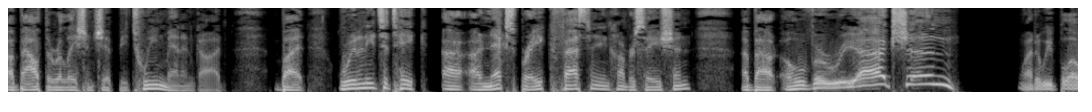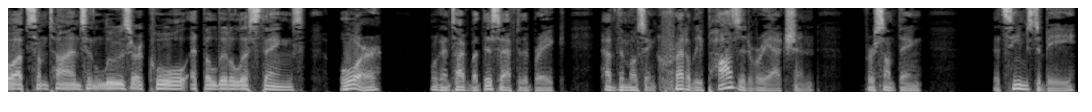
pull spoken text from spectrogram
about the relationship between man and God. But we're going to need to take uh, our next break. Fascinating conversation about overreaction. Why do we blow up sometimes and lose our cool at the littlest things? Or we're going to talk about this after the break. Have the most incredibly positive reaction for something that seems to be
